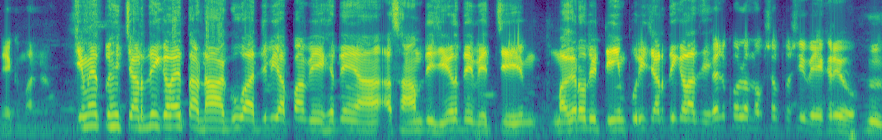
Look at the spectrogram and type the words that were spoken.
ਨੇਕ ਮੰਨਣ ਕਿਵੇਂ ਤੁਸੀਂ ਚੜ੍ਹਦੀ ਕਲਾ 'ਚ ਤੁਹਾਡਾ ਆਗੂ ਅੱਜ ਵੀ ਆਪਾਂ ਵੇਖਦੇ ਆ ਅਸਾਮ ਦੀ ਜੇਲ੍ਹ ਦੇ ਵਿੱਚ ਹੀ, ਮਗਰ ਉਹਦੀ ਟੀਮ ਪੂਰੀ ਚੜ੍ਹਦੀ ਕਲਾ 'ਚ। ਬਿਲਕੁਲ ਮਕਸਦ ਤੁਸੀਂ ਵੇਖ ਰਹੇ ਹੋ ਹੂੰ।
